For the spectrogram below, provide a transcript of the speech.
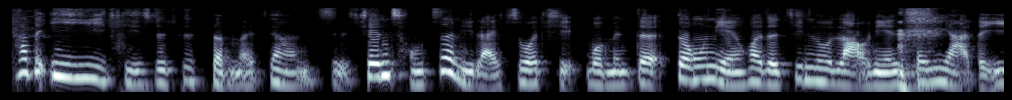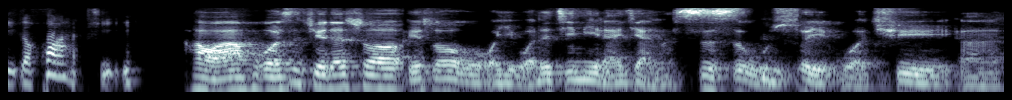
它的意义其实是什么？这样子，先从这里来说起，我们的中年或者进入老年生涯的一个话题。好啊，我是觉得说，比如说我以我的经历来讲，四十五岁我去呃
